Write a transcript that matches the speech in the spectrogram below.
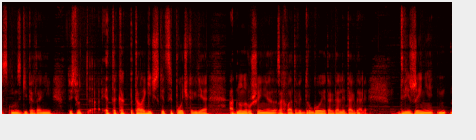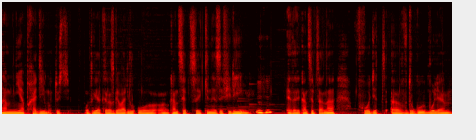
склонность гипертонии. То есть вот это как патологическая цепочка, где одно нарушение захватывает другое и так далее, и так далее. Движение нам необходимо. То есть вот я как раз говорил о концепции кинезофилии. Угу эта концепция, она входит э, в другую, более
